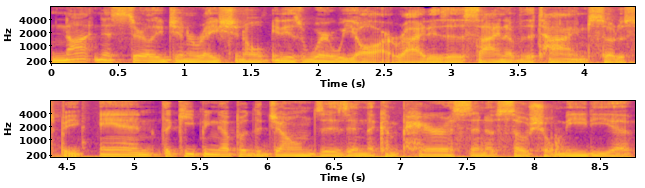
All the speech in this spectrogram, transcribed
not necessarily generational. It is where we are, right? It is a sign of the times, so to speak. And the keeping up with the Joneses and the comparison of social media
